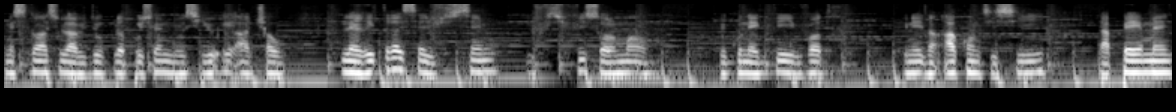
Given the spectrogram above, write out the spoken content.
merci d'avoir suivi la vidéo pour la prochaine vidéo. et à ciao. Les retraits, c'est juste simple. Il suffit seulement de connecter votre. venez dans Account ici, la Payment,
